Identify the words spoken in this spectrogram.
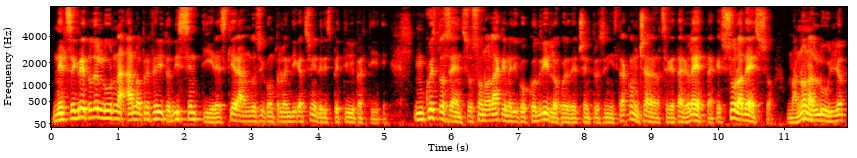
nel segreto dell'urna hanno preferito dissentire schierandosi contro le indicazioni dei rispettivi partiti. In questo senso sono lacrime di coccodrillo quelle del centro-sinistra, a cominciare dal segretario Letta, che solo adesso, ma non a luglio,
